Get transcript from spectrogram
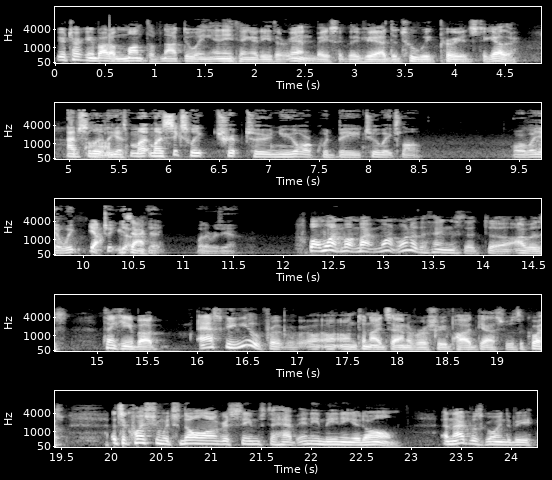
You're talking about a month of not doing anything at either end, basically, if you add the two week periods together. Absolutely, um, yes. My, my six week trip to New York would be two weeks long. Or, well, yeah, week. Yeah, two, exactly. Yeah, whatever's, yeah. Well, one, one, one, one of the things that uh, I was thinking about asking you for on tonight's anniversary podcast was the question. It's a question which no longer seems to have any meaning at all, and that was going to be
